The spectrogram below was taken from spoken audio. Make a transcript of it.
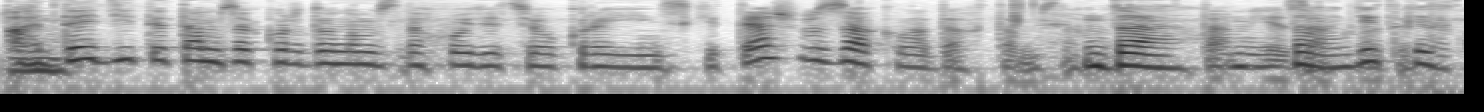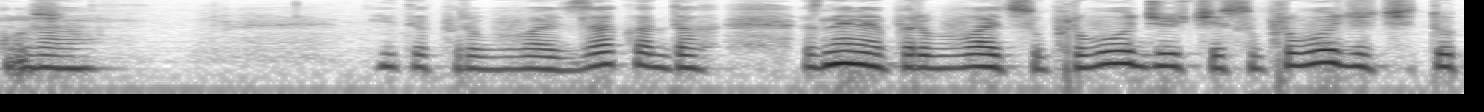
А де діти там за кордоном знаходяться українські? Теж в закладах там знаходяться? Да, Там є да, заклади дітки, також. Да. Діти перебувають в закладах, з ними перебувають супроводжуючі, супроводжуючі тут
